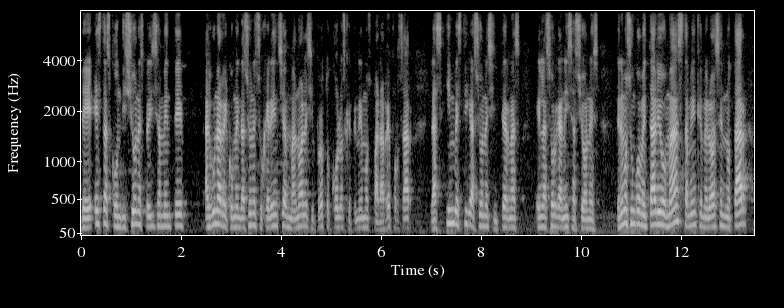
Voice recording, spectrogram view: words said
de estas condiciones precisamente algunas recomendaciones, sugerencias, manuales y protocolos que tenemos para reforzar las investigaciones internas en las organizaciones. Tenemos un comentario más también que me lo hacen notar.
